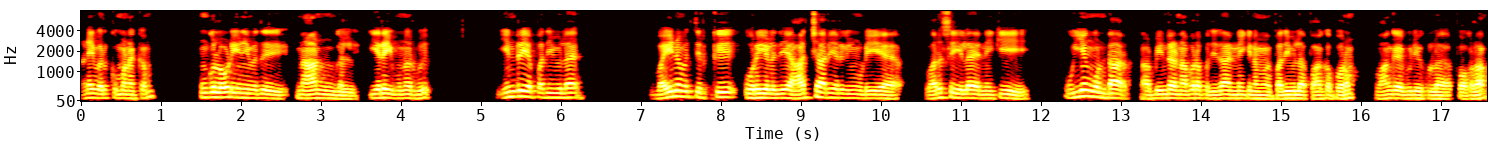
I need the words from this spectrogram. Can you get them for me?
அனைவருக்கும் வணக்கம். உங்களோடு இணைவது நான் உங்கள் இறை உணர்வு. இன்றைய பதிவில் வைணவத்திற்கு உரை எழுதிய ஆச்சாரியர்களுடைய வரிசையில இன்னைக்கு உய்யங்கொண்டார் அப்படின்ற நபரை பற்றி தான் இன்னைக்கு நம்ம பதிவுல பார்க்க போறோம். வாங்க வீடியோக்குள்ள போகலாம்.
